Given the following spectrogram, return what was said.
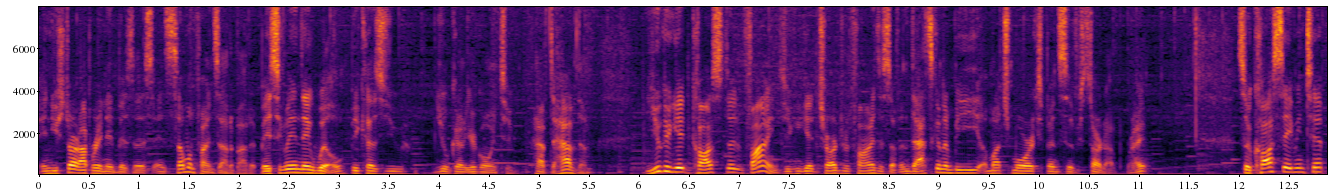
and you start operating a business and someone finds out about it, basically, and they will because you you're going to have to have them, you could get cost fines. You can get charged with fines and stuff, and that's going to be a much more expensive startup, right? So, cost saving tip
